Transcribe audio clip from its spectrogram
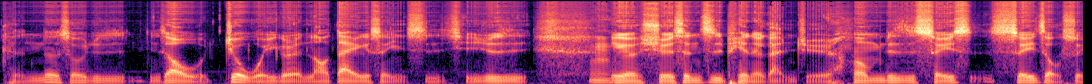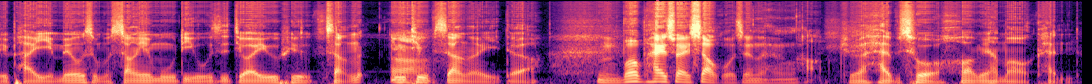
可能那时候就是你知道我，就我一个人，然后带一个摄影师，其实就是嗯一个学生制片的感觉。然后我们就是随时随走随拍，也没有什么商业目的，我只丢在 YouTube 上、YouTube 上而已，对啊，嗯，不过拍出来效果真的很好。觉得还不错，画面还蛮好看的。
